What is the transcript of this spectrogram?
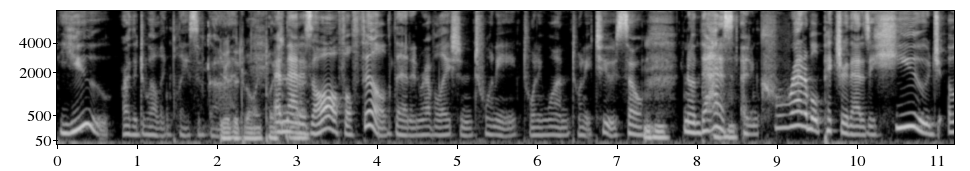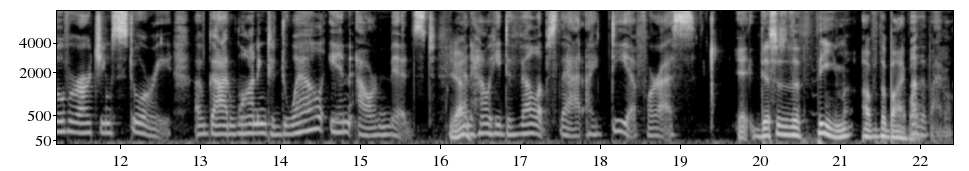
You are the dwelling place of God. You're the dwelling place And that God. is all fulfilled then in Revelation 20, 21, 22. So, Mm-hmm. you know, that is an incredible picture. That is a huge overarching story of God wanting to dwell in our midst Yeah. and how he develops that idea for us It- this is the theme of the Bible. of the Bible.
